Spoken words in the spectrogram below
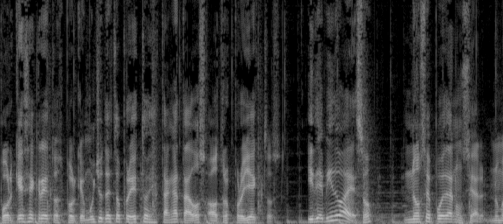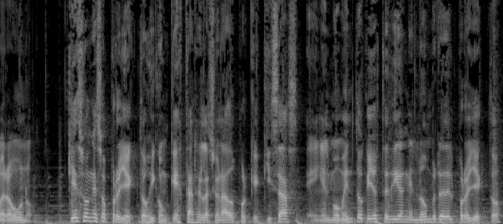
¿Por qué secretos? Porque muchos de estos proyectos están atados a otros proyectos. Y debido a eso, no se puede anunciar, número uno, ¿Qué son esos proyectos y con qué están relacionados? Porque quizás en el momento que ellos te digan el nombre del proyecto,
